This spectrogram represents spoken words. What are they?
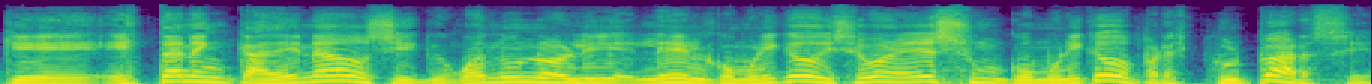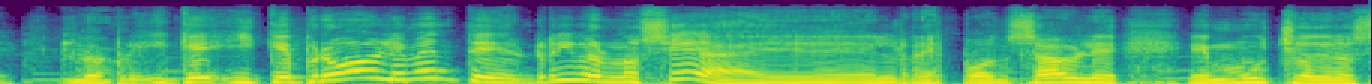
que están encadenados y que cuando uno lee el comunicado dice, bueno, es un comunicado para disculparse. Lo y, que, y que probablemente River no sea el, el responsable en muchos de los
